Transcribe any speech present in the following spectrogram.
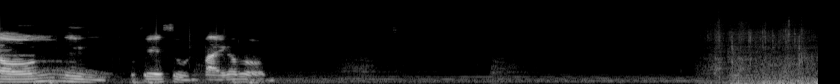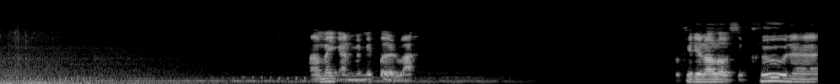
สองหนึ่งโอเคศูนย์ไปครับผมอ่าไม่อีกอันมันไม่เปิดวะ โอเคเดี๋ยวเราโหลดสักครู่นะฮะ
